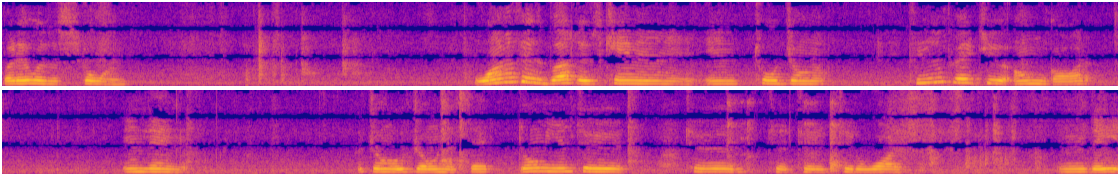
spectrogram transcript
but it was a storm. One of his brothers came in and told Jonah, "Can you pray to your own God?" And then Jo- Jonah said, throw me into to, to, to, to the water. And they,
